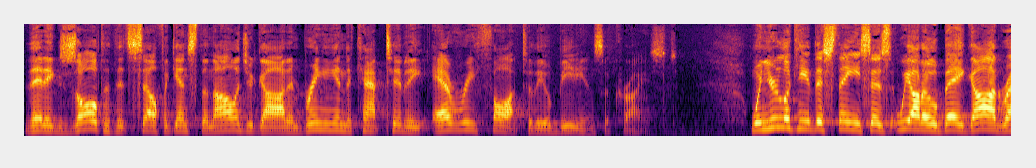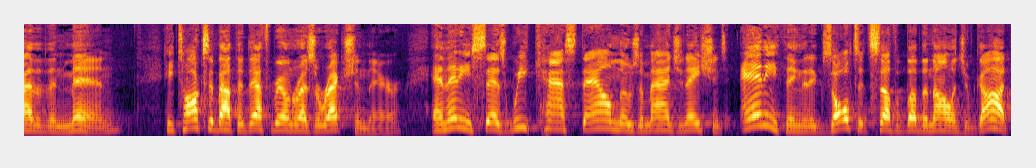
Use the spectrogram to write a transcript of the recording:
that exalteth itself against the knowledge of God, and bringing into captivity every thought to the obedience of Christ. When you're looking at this thing, he says we ought to obey God rather than men. He talks about the death, burial, and resurrection there. And then he says we cast down those imaginations, anything that exalts itself above the knowledge of God,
